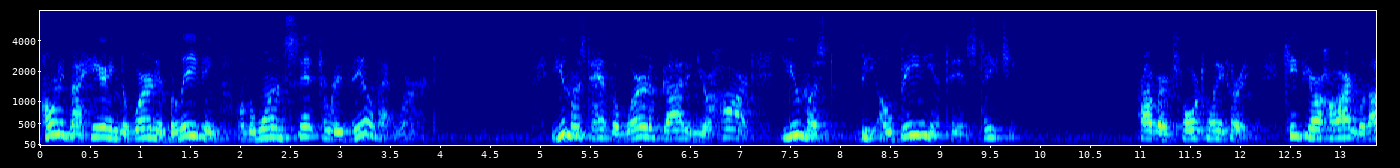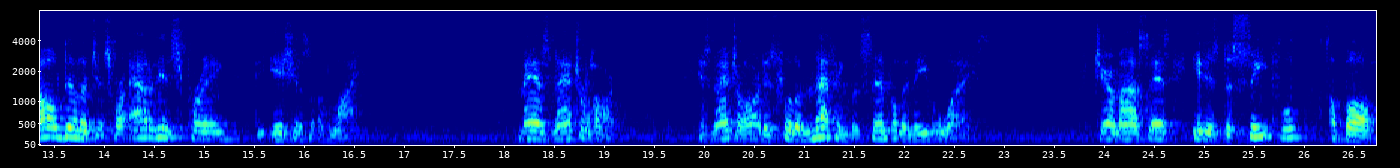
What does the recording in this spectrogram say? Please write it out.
Only by hearing the Word and believing on the one sent to reveal that Word. You must have the Word of God in your heart. You must be obedient to its teaching. Proverbs 4:23. Keep your heart with all diligence, for out of it spring the issues of life man's natural heart. His natural heart is full of nothing but sinful and evil ways. Jeremiah says it is deceitful above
